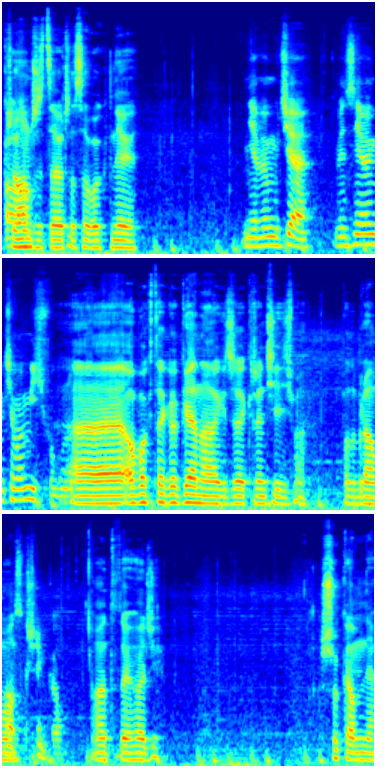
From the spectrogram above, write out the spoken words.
Krąży cały czas obok mnie. Nie wiem gdzie, więc nie wiem gdzie mam iść w ogóle. Eee, obok tego gena, gdzie kręciliśmy. Pod bramą. O, skrzynka. O, tutaj chodzi. Szuka mnie.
